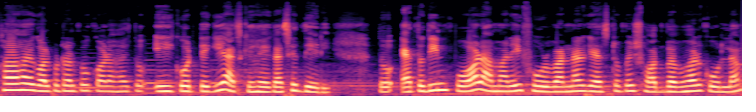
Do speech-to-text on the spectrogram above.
খাওয়া হয়, গল্প টল্প করা হয়। তো এই করতে গিয়ে আজকে হয়ে গেছে দেরি। তো এতদিন পর আমার এই ফোর বার্নার গ্যাস স্টোভের সদ্ব্যবহার করলাম।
